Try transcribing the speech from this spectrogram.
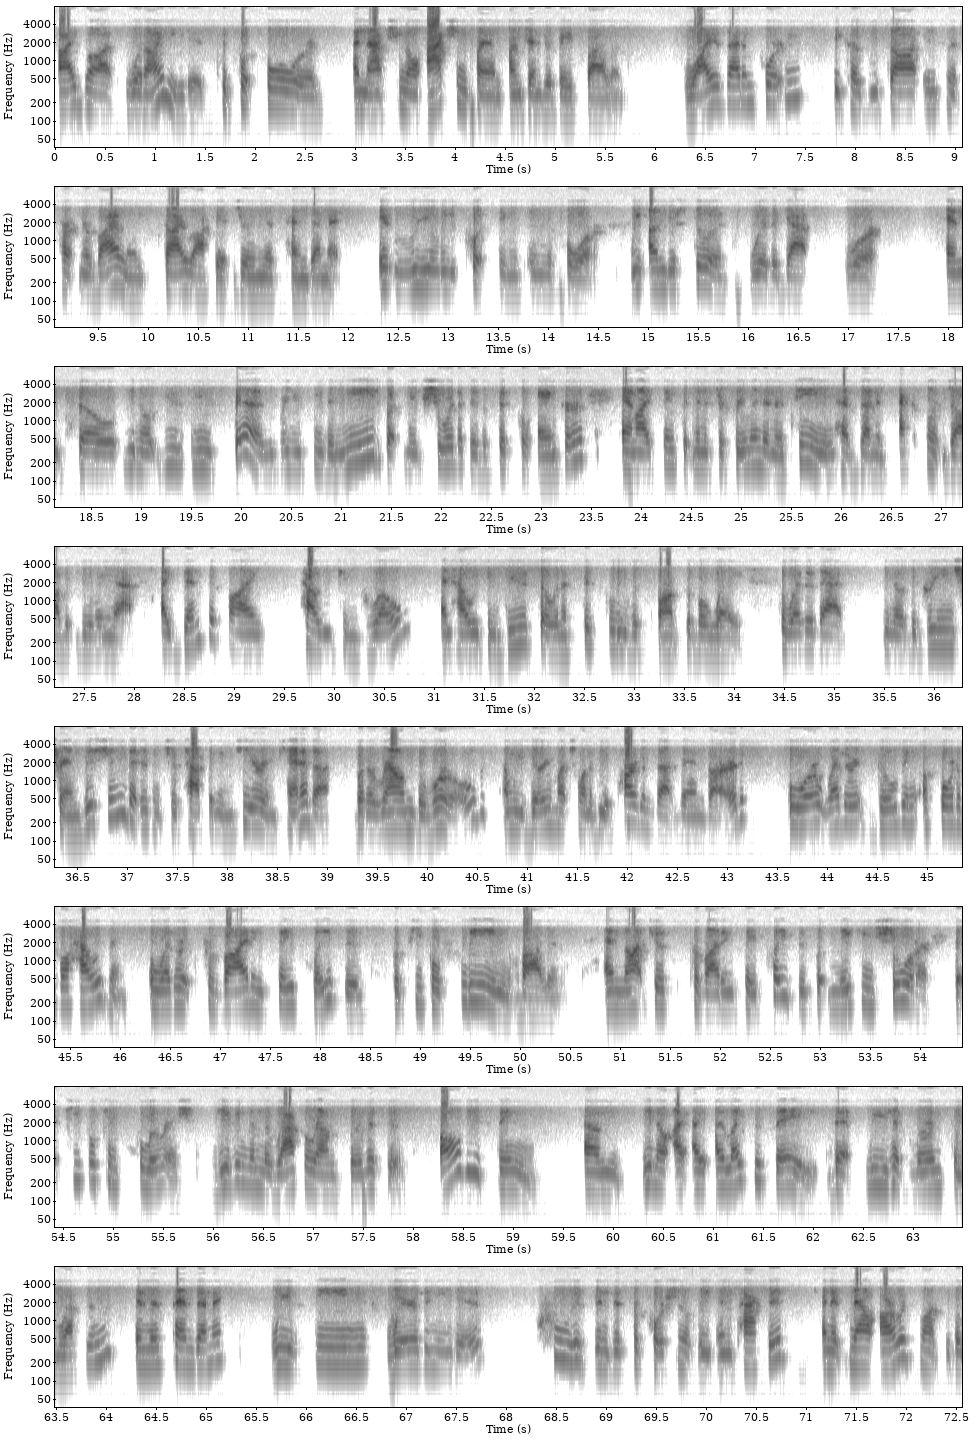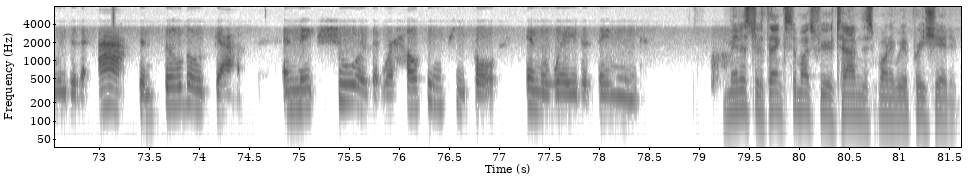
I got what I needed to put forward a national action plan on gender-based violence. Why is that important? Because we saw intimate partner violence skyrocket during this pandemic. It really put things in the fore. We understood where the gaps were. And so, you know, you, you spend where you see the need, but make sure that there's a fiscal anchor. And I think that Minister Freeland and her team have done an excellent job at doing that, identifying how we can grow and how we can do so in a fiscally responsible way. So whether that's, you know, the green transition that isn't just happening here in Canada, but around the world, and we very much want to be a part of that vanguard, or whether it's building affordable housing, or whether it's providing safe places for people fleeing violence, and not just providing safe places, but making sure that people can flourish, giving them the wraparound services. All these things, um, you know, I, I, I like to say that we have learned some lessons in this pandemic. We have seen where the need is, who has been disproportionately impacted, and it's now our responsibility to act and fill those gaps and make sure that we're helping people in the way that they need. Minister, thanks so much for your time this morning. We appreciate it.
